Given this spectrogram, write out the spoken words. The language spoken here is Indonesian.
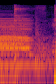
love.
